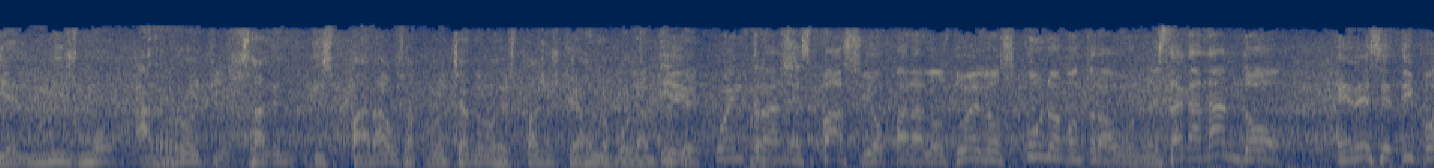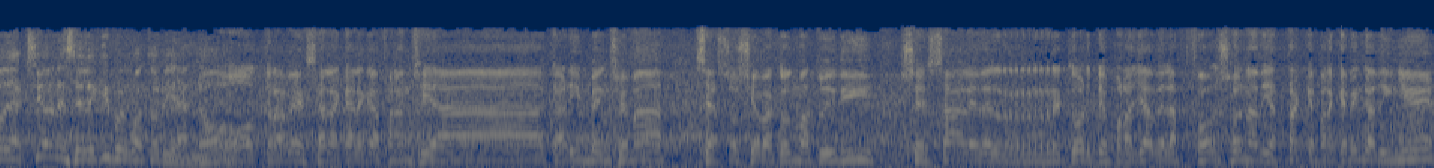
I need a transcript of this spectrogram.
y el mismo Arroyo. Salen disparados aprovechando los espacios que dejan los volantes. Y de encuentran espacio para los duelos uno contra uno. Está ganando en ese tipo de acciones el equipo ecuatoriano. Otra vez a la carga Francia. Karim Benzema se asociaba con Matuidi. Se sale del recorte por allá de la zona de ataque para que venga Diñé.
